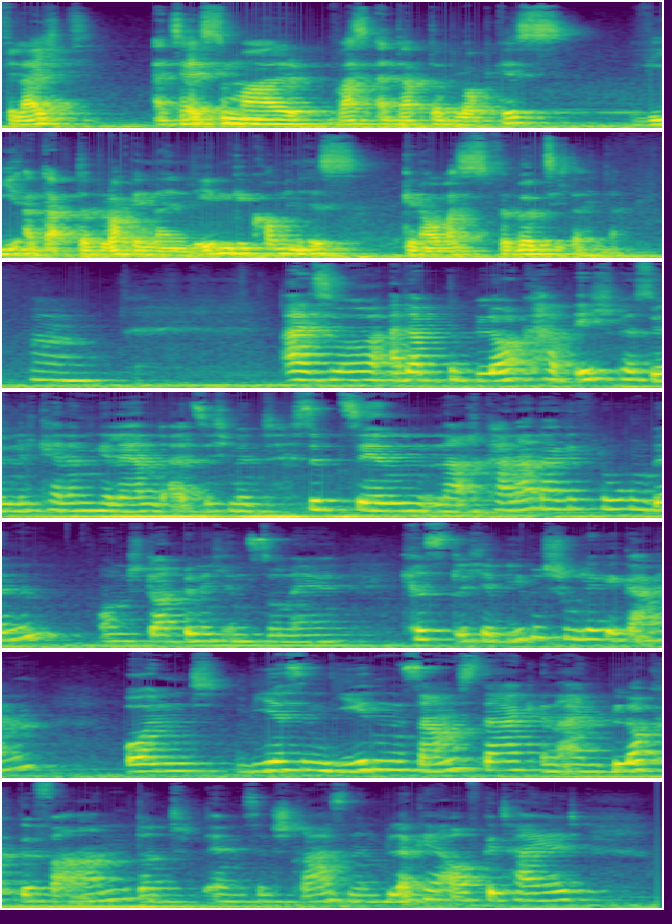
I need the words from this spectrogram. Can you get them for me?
Vielleicht erzählst du mal, was Adapter Blog ist, wie Adapter Blog in dein Leben gekommen ist. Genau, was verbirgt sich dahinter? Hm. Also Adapt the Block habe ich persönlich kennengelernt, als ich mit 17 nach Kanada geflogen bin. Und dort bin ich in so eine christliche Bibelschule gegangen. Und wir sind jeden Samstag in einen Block gefahren. Dort ähm, sind Straßen in Blöcke aufgeteilt.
